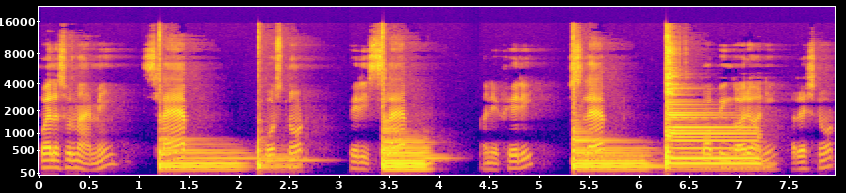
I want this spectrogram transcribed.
पहिला सुरुमा हामी स्ल्याब गोस नोट फेरि स्ल्याब अनि फेरि स्ल्याब पपिङ गऱ्यो अनि रेस्ट नोट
